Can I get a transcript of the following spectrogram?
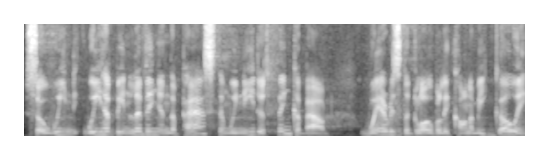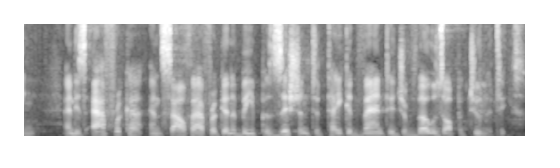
So we, we have been living in the past and we need to think about where is the global economy going? And is Africa and South Africa going to be positioned to take advantage of those opportunities?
